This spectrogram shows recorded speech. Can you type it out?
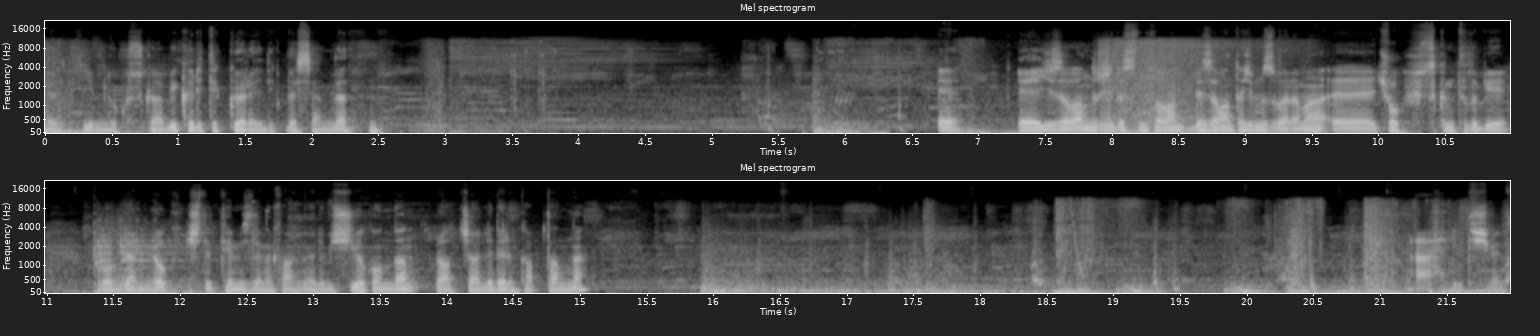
Evet 29k bir kritik göreydik be senden. Evet. E, cezalandırıcıda sınıf avant- dezavantajımız var ama e, çok sıkıntılı bir problem yok. İşte temizleme falan öyle bir şey yok. Ondan rahatça hallederim kaptanla. Ah yetişmedi.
